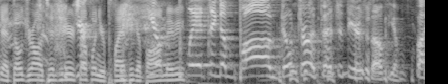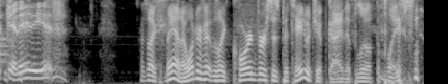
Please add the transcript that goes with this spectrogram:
Yeah, don't draw attention to yourself when you're planting a bomb, you're maybe. planting a bomb. Don't draw attention to yourself, you fucking idiot. I was like, man, I wonder if it was like corn versus potato chip guy that blew up the place.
